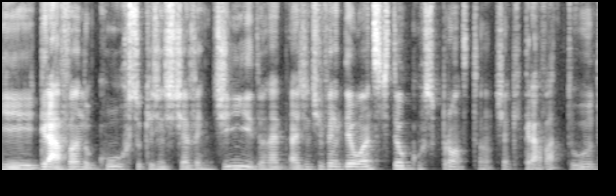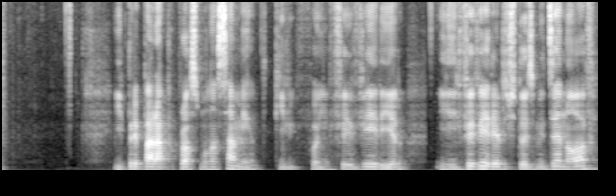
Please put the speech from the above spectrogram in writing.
e gravando o curso que a gente tinha vendido, né? A gente vendeu antes de ter o curso pronto, então tinha que gravar tudo e preparar para o próximo lançamento, que foi em fevereiro. E em fevereiro de 2019,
